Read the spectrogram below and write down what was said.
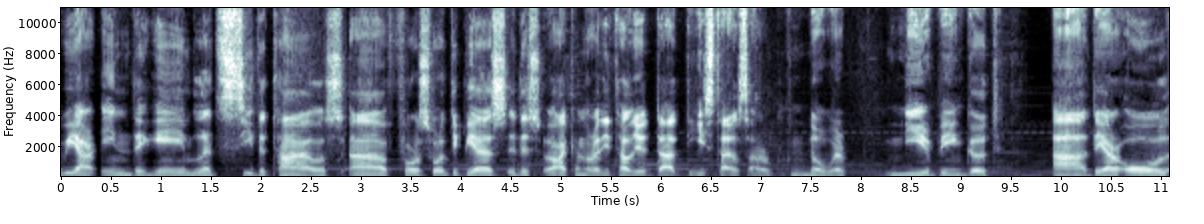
we are in the game, let's see the tiles. Uh, for Sword DPS, it is, I can already tell you that these tiles are nowhere near being good. Uh, they are all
